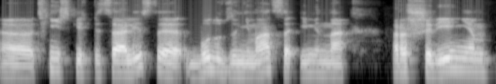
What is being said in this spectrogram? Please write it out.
технические специалисты будут заниматься именно расширением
